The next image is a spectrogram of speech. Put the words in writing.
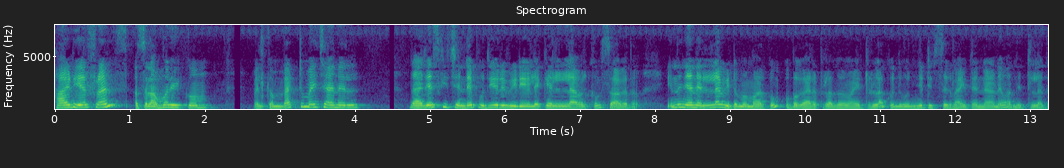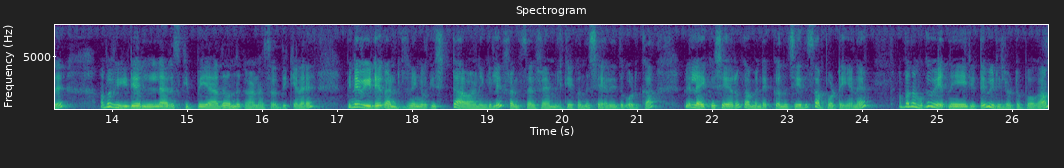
ഹായ് ഡിയർ ഫ്രണ്ട്സ് അസ്സാം വലൈക്കും welcome back to my channel Dariya's കിച്ചന്റെ പുതിയൊരു വീഡിയോയിലേക്ക് എല്ലാവർക്കും സ്വാഗതം. ഇന്ന് ഞാൻ എല്ലാ വീട്ടമ്മമാർക്കും ഉപകാരപ്രദമായിട്ടുള്ള കുഞ്ഞു കുഞ്ഞു ടിപ്സുകളായിട്ട് തന്നെയാണ് വന്നിട്ടുള്ളത്. അപ്പോൾ വീഡിയോ എല്ലാവരും സ്കിപ്പ് ചെയ്യാതെ ഒന്ന് കാണാൻ ശ്രദ്ധിക്കണേ. പിന്നെ വീഡിയോ കണ്ടിട്ട് നിങ്ങൾക്ക് ഇഷ്ടമാവുകയാണെങ്കിൽ ഫ്രണ്ട്സ് ആൻഡ് ഫാമിലിക്കൊക്കെ ഒന്ന് ഷെയർ ചെയ്ത് കൊടുക്കുക. പിന്നെ ലൈക്കും ഷെയറും കമന്റൊക്കെ ഒന്ന് ചെയ്ത് സപ്പോർട്ട് ചെയ്യണേ. അപ്പോൾ നമുക്ക് നേരിട്ട് വീഡിയോയിലോട്ട് പോകാം.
